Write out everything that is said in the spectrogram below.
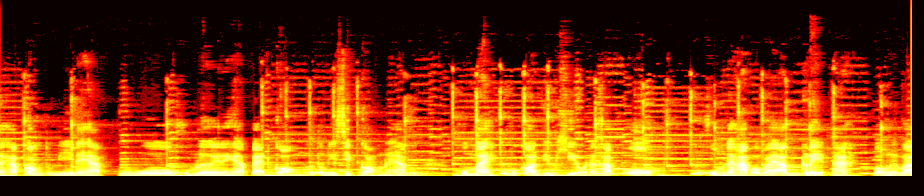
นะครับกล่องตรงนี้นะครับโอ้คุ้มเลยนะครับแปดกล่องแล้วตรงนี้ 10 กล่องนะครับคุ้มไหมอุปกรณ์พิมพ์เขียวนะครับ โอ้คุ้มนะครับเอาไว้อัปเกรดนะ บอกเลยว่า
